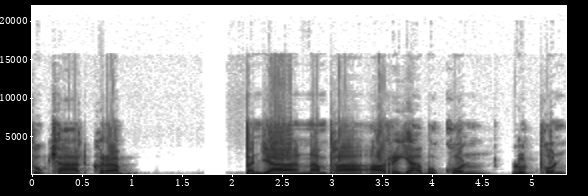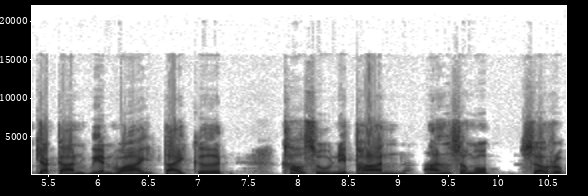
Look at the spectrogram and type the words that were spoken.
ทุกชาติครับ ปัญญานำพาอาริยบุคคลหลุดพ้นจากการเวียนว่ายตายเกิด เข้าสู่นิพพานอันสงบสรุป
